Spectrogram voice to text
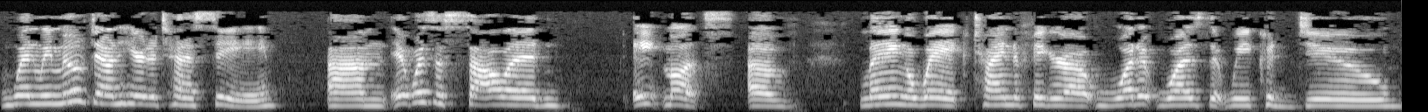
when we moved down here to Tennessee, um, it was a solid eight months of laying awake trying to figure out what it was that we could do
